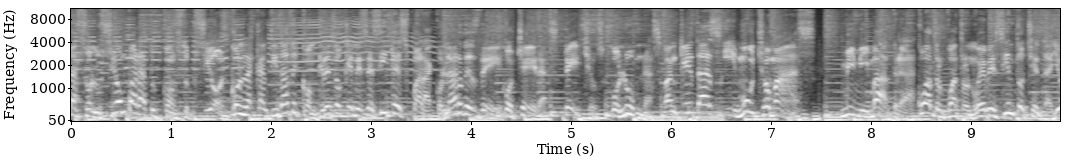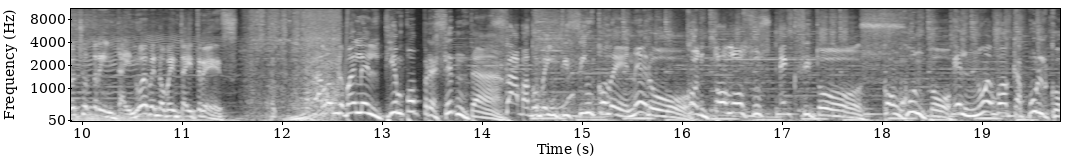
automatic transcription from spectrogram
la solución para tu construcción con la cantidad de concreto que necesites para colar desde cocheras, techos, columnas, banquetas y mucho más. Minimatra, 449-188-3993. ¿A dónde baila el tiempo presenta? Sábado 25 de enero, con todos sus éxitos. Conjunto, el nuevo Acapulco.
